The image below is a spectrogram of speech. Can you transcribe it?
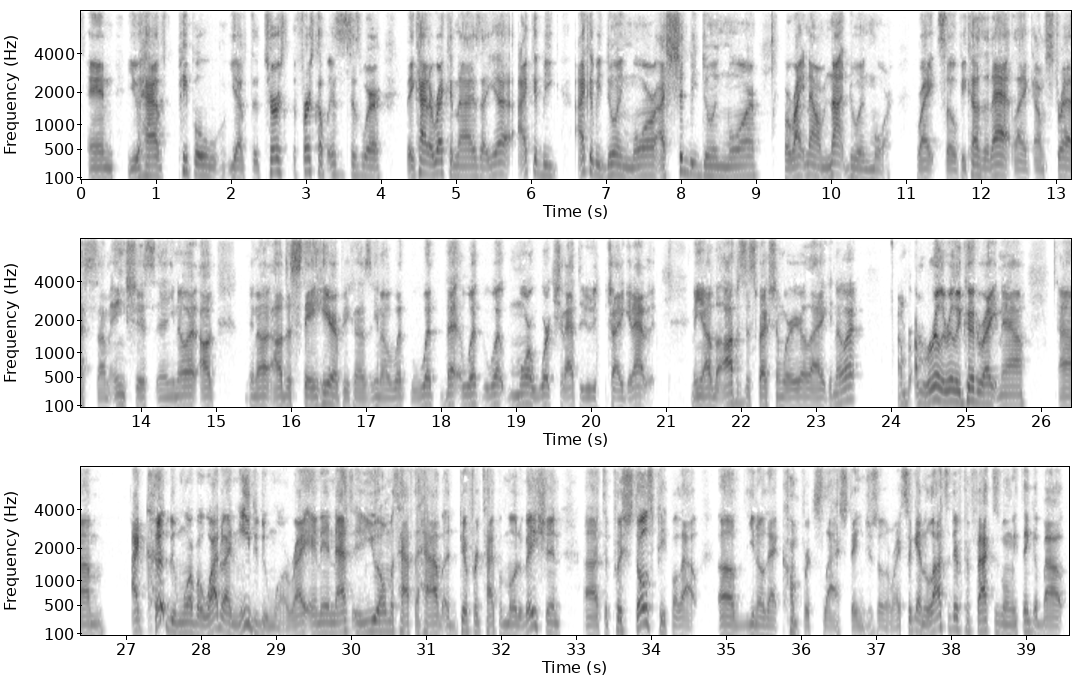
And you have people, you have the first the first couple instances where they kind of recognize that yeah, I could be I could be doing more, I should be doing more, but right now I'm not doing more, right? So because of that, like I'm stressed, I'm anxious, and you know what, I'll you know I'll just stay here because you know what what that what what more work should I have to do to try to get out of it? then you have the opposite spectrum where you're like, you know what? I'm I'm really, really good right now. Um, I could do more, but why do I need to do more? Right. And then that's you almost have to have a different type of motivation uh, to push those people out of you know that comfort slash danger zone. Right. So again, lots of different factors when we think about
